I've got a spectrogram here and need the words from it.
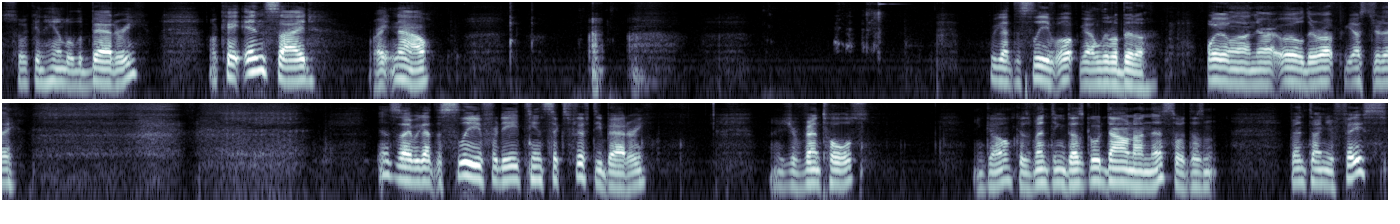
so it can handle the battery. Okay, inside, right now, we got the sleeve. Oh, got a little bit of oil on there. I oiled her up yesterday. Inside, we got the sleeve for the 18650 battery. There's your vent holes. There you go, because venting does go down on this, so it doesn't vent on your face.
